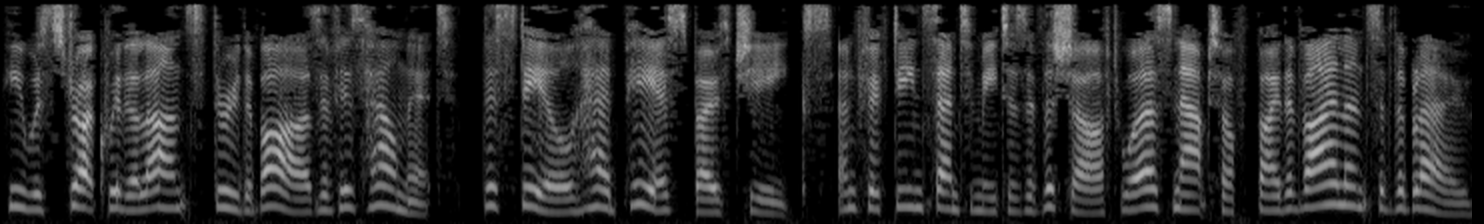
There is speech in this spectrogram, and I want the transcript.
He was struck with a lance through the bars of his helmet. The steel head pierced both cheeks, and 15 centimeters of the shaft were snapped off by the violence of the blow.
